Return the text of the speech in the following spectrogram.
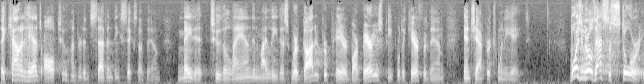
they counted heads, all 276 of them made it to the land in Miletus where God had prepared barbarous people to care for them in chapter 28. Boys and girls, that's the story.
